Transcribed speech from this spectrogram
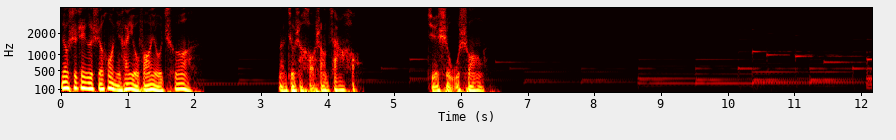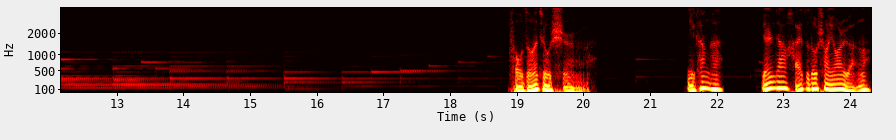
要是这个时候你还有房有车，那就是好上加好，绝世无双了。否则就是，你看看，别人家孩子都上幼儿园了，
